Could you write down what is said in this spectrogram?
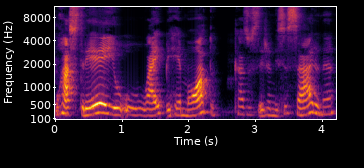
o rastreio, o wipe remoto, caso seja necessário, né?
